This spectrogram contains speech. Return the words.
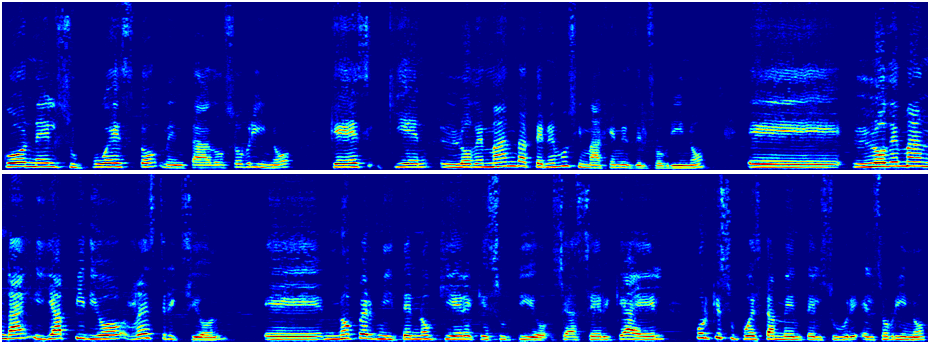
con el supuesto mentado sobrino, que es quien lo demanda. Tenemos imágenes del sobrino. Eh, lo demanda y ya pidió restricción. eh, no permite, no quiere que su tío se acerque a él porque supuestamente el, el sobrino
